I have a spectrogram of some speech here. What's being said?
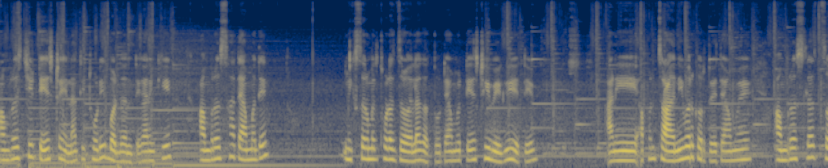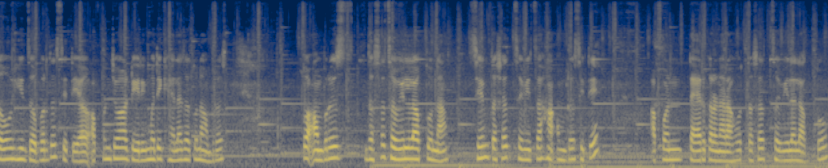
आमरसची टेस्ट आहे ना ती थोडी बदलते. कारण की आमरस हा त्यामध्ये मिक्सरमध्ये थोडा जळला जातो. त्यामुळे टेस्ट ही वेगळी येते. आणि आपण चाळणीवर करतो आहे त्यामुळे आमरसला चव ही जबरदस्त येते. आपण जेव्हा डेअरीमध्ये घ्यायला जातो ना आमरस तो आमरस जसा चवीला लागतो ना सेम तशाच चवीचा हा आमरस इथे आपण तयार करणार आहोत. तसाच चवीला लागतो.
